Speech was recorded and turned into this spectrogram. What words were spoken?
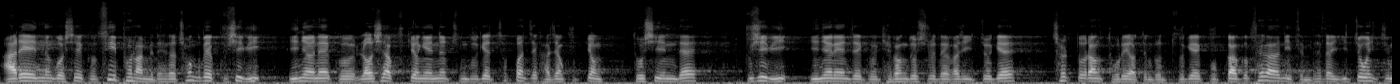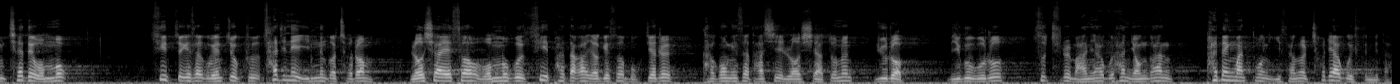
아래에 있는 것이 그 수입헌합니다. 그래서 1992년에 그 러시아 국경에 있는 중국의 첫 번째 가장 국경 도시인데 92년에 이제 그 개방 도시로 돼가지고 이쪽에 철도랑 도로의 어떤 그런 두 개 국가급 세관이 있습니다. 그래서 이쪽은 지금 최대 원목 수입 쪽에서 그 왼쪽 그 사진에 있는 것처럼 러시아에서 원목을 수입하다가 여기서 목재를 가공해서 다시 러시아 또는 유럽, 미국으로 수출을 많이 하고 한 연간 800만 톤 이상을 처리하고 있습니다.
